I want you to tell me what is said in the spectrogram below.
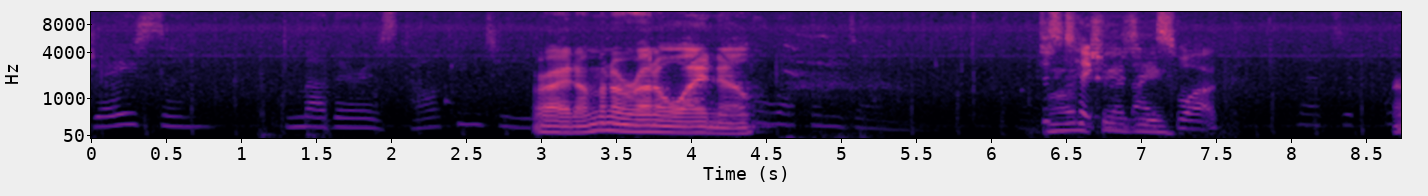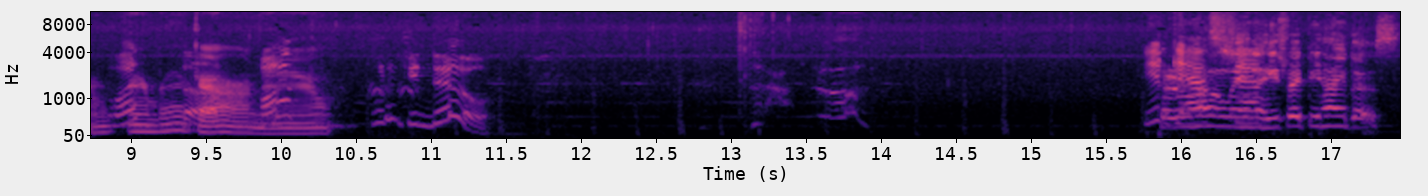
Jason, Alright, I'm gonna run away now. Go up and down. Just Run, taking a nice walk. I'm What gonna the fuck? now. What did you do? You Turn around, gas, Elena. Jeff? He's right behind us.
